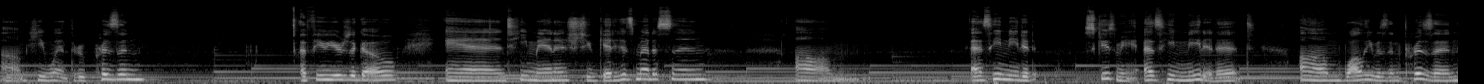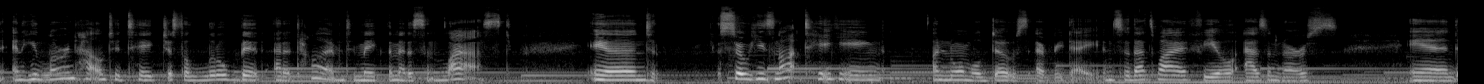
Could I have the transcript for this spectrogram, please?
Um, he went through prison a few years ago and he managed to get his medicine um, as he needed excuse me as he needed it um, while he was in prison, and he learned how to take just a little bit at a time to make the medicine last. And so he's not taking a normal dose every day. And so that's why I feel as a nurse and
